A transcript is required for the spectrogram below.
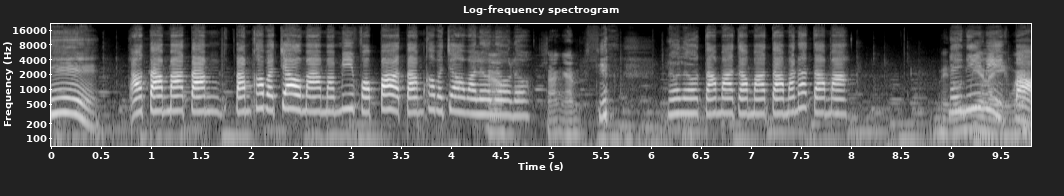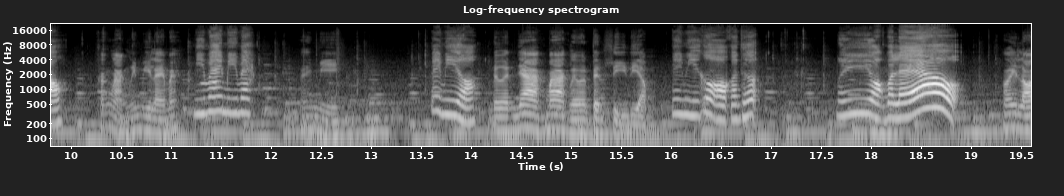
นี่ เอาตามมาตามตามข้าพเจ้ามามามี่ฟอปป้าตามข้าพเจ้ามาเร็วเร็วเร็วสร้างงั้นเร็วเร็วตามมาตามมาตามมาหน้าตามมา ในนี้อะไรมีอีอีกกไหเปล่า ข้างหลังนี่มีอะไรไหมมีไหมมีไหมไม่มี ไม่มีเหรอ เดินยากมากเลยมันเป็นสี่เหลี่ยม ไม่มีก็ออกกันเถอะนี่ออกมาแล้วเฮ้ยรอ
